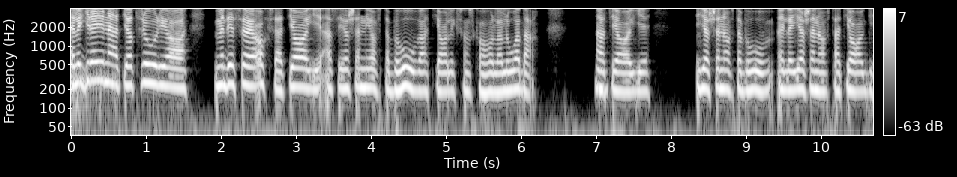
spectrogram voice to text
Eller grejen är att jag tror jag, men det sa jag också, att jag, alltså jag känner ju ofta behov att jag liksom ska hålla låda. Mm. Att jag, jag känner ofta behov, eller jag känner ofta att jag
